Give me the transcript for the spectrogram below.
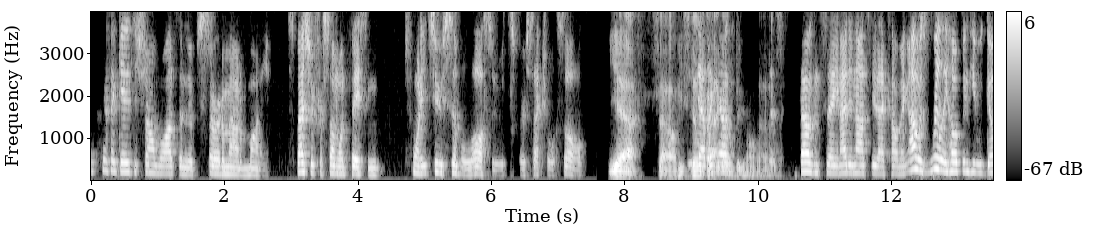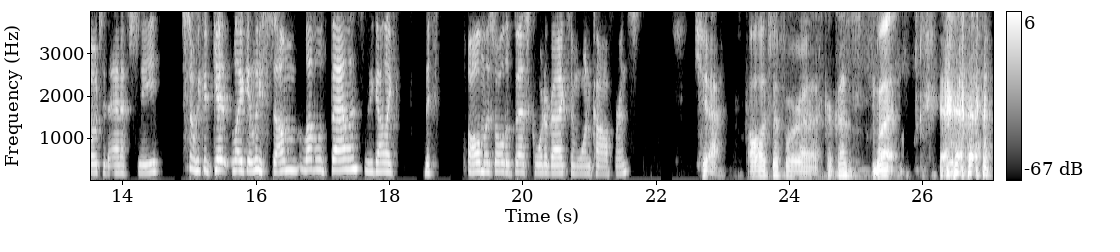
It's because they gave Deshaun Watson an absurd amount of money, especially for someone facing 22 civil lawsuits for sexual assault. yeah. So he still's Yeah, got to go that- through all those. That was insane. I did not see that coming. I was really hoping he would go to the NFC so we could get like at least some level of balance. We got like the almost all the best quarterbacks in one conference. Yeah, all except for uh, Kirk Cousins. But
